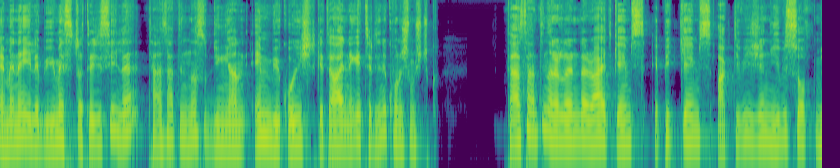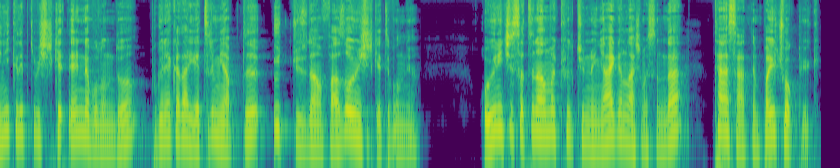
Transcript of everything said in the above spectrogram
M&A ile büyüme stratejisiyle Tencent'in nasıl dünyanın en büyük oyun şirketi haline getirdiğini konuşmuştuk. Tencent'in aralarında Riot Games, Epic Games, Activision, Ubisoft, Miniclip gibi şirketlerin de bulunduğu, bugüne kadar yatırım yaptığı 300'den fazla oyun şirketi bulunuyor. Oyun içi satın alma kültürünün yaygınlaşmasında Tencent'in payı çok büyük.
